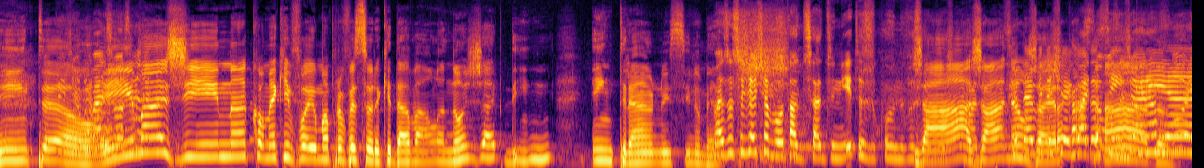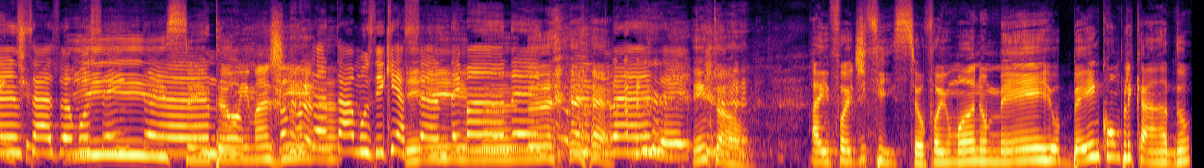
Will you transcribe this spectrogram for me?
Então, você- imagina como é que foi uma professora que dava aula no jardim entrar no ensino médio. Mas você já tinha voltado dos Estados Unidos quando você Já, já, Você não, deve já era chegado casada. assim, já era crianças, vamos Isso, sentando. então imagina. Vamos cantar a musiquinha Sunday, Monday, Monday. Então, aí foi difícil. Foi um ano meio bem complicado,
